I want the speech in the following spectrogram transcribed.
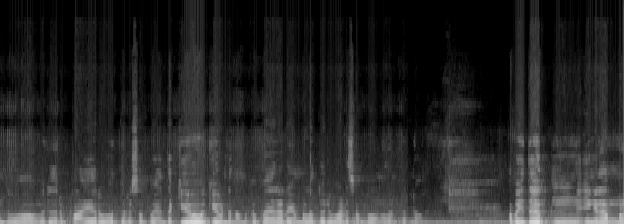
എന്തുവാ ഒരു തരം പയർ പോലത്തെ ഒരു സംഭവം എന്തൊക്കെയോ ഒക്കെ ഉണ്ട്. നമുക്ക് പേരറിയാൻ പാടാത്ത ഒരുപാട് സംഭവങ്ങളുണ്ട് കേട്ടോ. അപ്പോൾ ഇത് ഇങ്ങനെ നമ്മൾ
